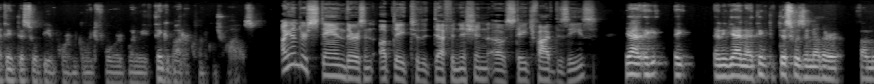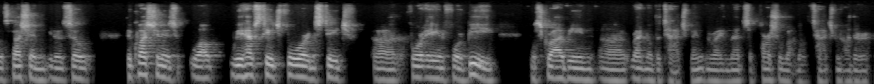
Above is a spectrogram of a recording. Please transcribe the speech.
I think this will be important going forward when we think about our clinical trials. I understand there's an update to the definition of stage five disease. Yeah, and again, I think that this was another fun discussion. You know, so the question is, well, we have stage four and stage uh, 4A and 4B describing uh, retinal detachment, right? And that's a partial retinal detachment, either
